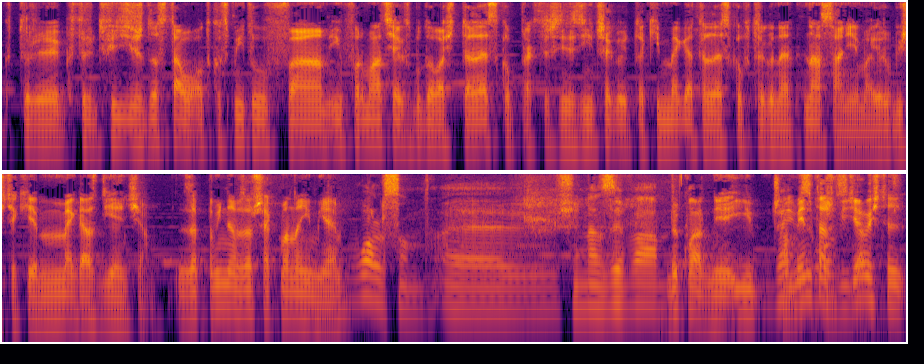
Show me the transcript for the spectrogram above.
który, który twierdzi, że dostał od kosmitów um, informację, jak zbudować teleskop praktycznie z niczego i to taki mega teleskop, którego nawet NASA nie ma i robić takie mega zdjęcia. Zapominam zawsze, jak ma na imię. Wolson y, się nazywa... Dokładnie. I pamiętasz, Wilson. widziałeś ten.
